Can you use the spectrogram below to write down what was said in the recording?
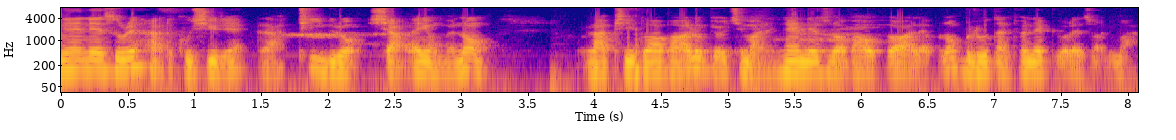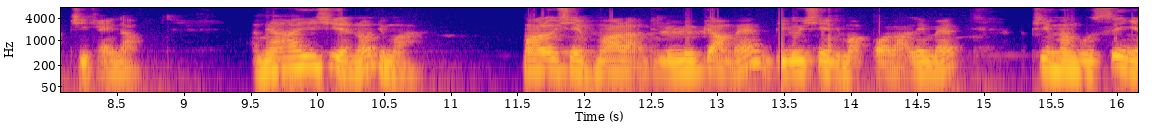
ငံတယ်ဆိုတဲ့ဟာတစ်ခုရှိတယ်အဲ့ဒါထိပြီးတော့ရှာလိုက်အောင်မယ်နော်လာဖြည့်သွားပါလို့ပြောချင်ပါတယ်ငံတယ်ဆိုတော့ဘာကိုပြောရလဲပေါ့နော်ဘလူးတန်ထွန်းနဲ့ပြောလဲဆိုတော့ဒီမှာဖြည့်ခိုင်းတာအများကြီးရှိတယ်နော်ဒီမှာမှားလို့ရှိရင်မှားတာဒီလိုမျိုးပြမယ်ပြီးလို့ရှိရင်ဒီမှာပေါ်လာလိမ့်မယ်အဖြေမှန်ကိုစစ်ရ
